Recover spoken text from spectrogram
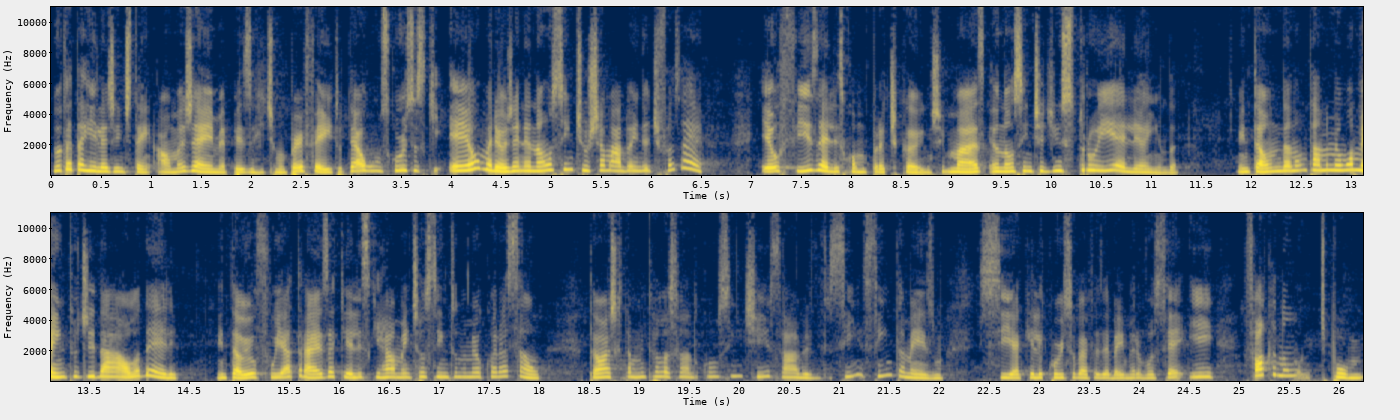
No Teta a gente tem alma gêmea, peso e ritmo perfeito. Tem alguns cursos que eu, Maria Eugênia, não senti o chamado ainda de fazer. Eu fiz eles como praticante, mas eu não senti de instruir ele ainda. Então, ainda não está no meu momento de dar aula dele. Então, eu fui atrás daqueles que realmente eu sinto no meu coração. Então, acho que está muito relacionado com sentir, sabe? Sim, sinta mesmo se aquele curso vai fazer bem para você e foca num, tipo,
